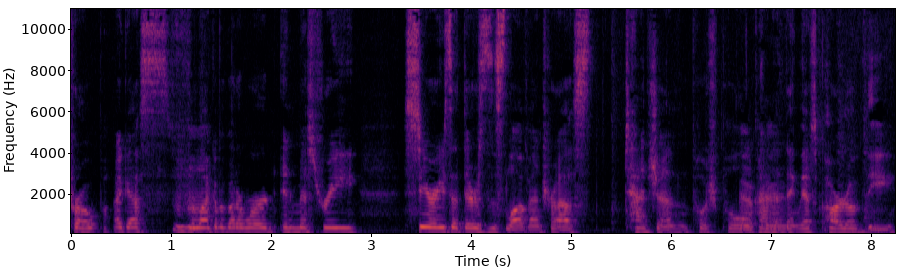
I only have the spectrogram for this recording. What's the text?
trope, I guess, for lack of a better word, in mystery series that there's this love interest, tension, push pull kind of thing. That's part of the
